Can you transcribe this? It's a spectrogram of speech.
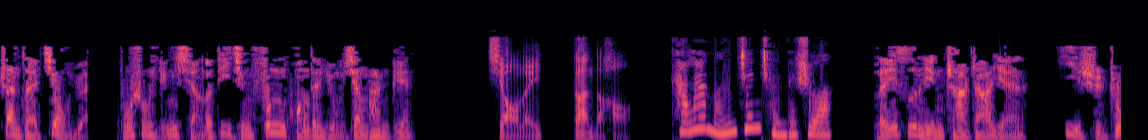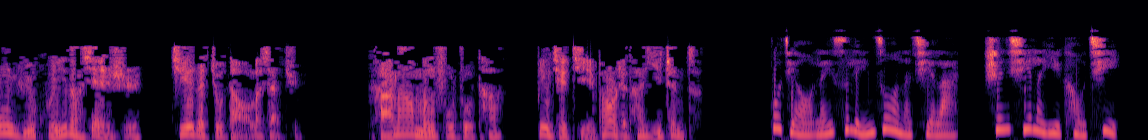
站在较远、不受影响的地精疯狂的涌向岸边。小雷干得好，卡拉蒙真诚地说。雷斯林眨眨眼，意识终于回到现实，接着就倒了下去。卡拉蒙扶住他，并且紧抱着他一阵子。不久，雷斯林坐了起来，深吸了一口气，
